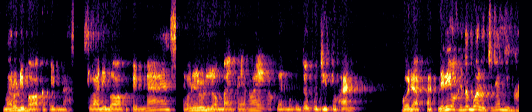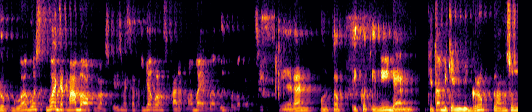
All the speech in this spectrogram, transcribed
baru dibawa ke Pimnas. Setelah dibawa ke Pimnas, ya udah lu dilombain ke yang lain. Dan begitu puji Tuhan gue dapat. Jadi waktu itu gue lucunya di grup gue, gue gue ajak maba waktu itu langsung. Jadi semester 3 gue langsung tarik maba yang bagus berpotensi, ya kan, untuk ikut ini dan kita bikin di grup langsung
